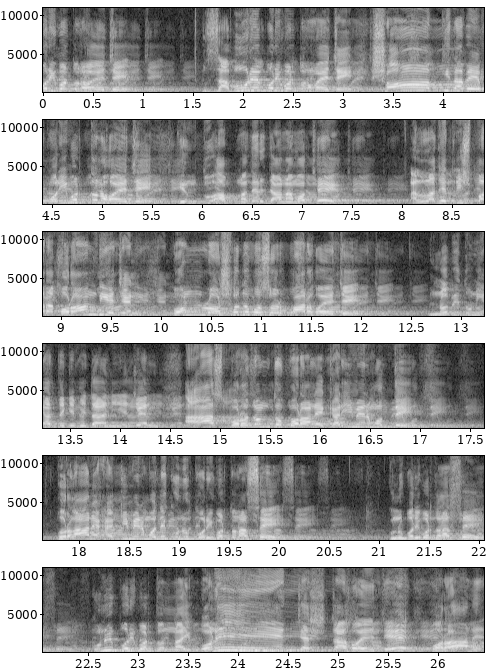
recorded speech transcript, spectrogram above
পরিবর্তন হয়েছে। জাবুরে পরিবর্তন হয়েছে, সব কিতাবে পরিবর্তন হয়েছে, কিন্তু আপনাদের জানা মতে আল্লাহ যে ত্রিশপাড়া কোরআন দিয়েছেন পনেরো শত বছর পার হয়েছে। নবী দুনিয়া থেকে বিদায় নিয়েছেন। আজ পর্যন্ত কোরআনে কারিমের মধ্যে, কোরআনে হাকিমের মধ্যে কোনো পরিবর্তন আছে? কোনো পরিবর্তন আছে কোনো পরিবর্তন নাই। অনেক চেষ্টা হয়েছে কোরআনের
